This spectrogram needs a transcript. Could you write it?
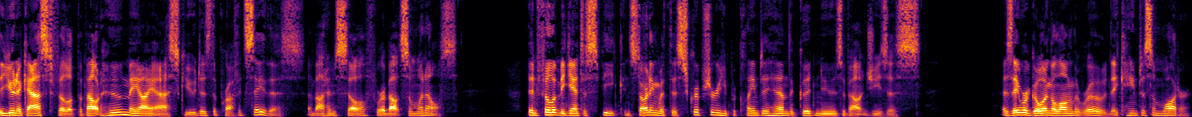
The eunuch asked Philip, About whom, may I ask you, does the prophet say this? About himself or about someone else? Then Philip began to speak, and starting with this scripture, he proclaimed to him the good news about Jesus. As they were going along the road, they came to some water.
